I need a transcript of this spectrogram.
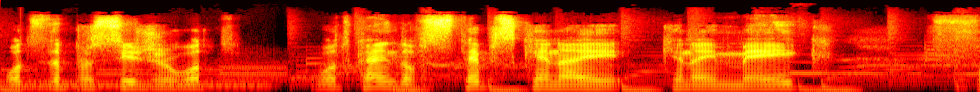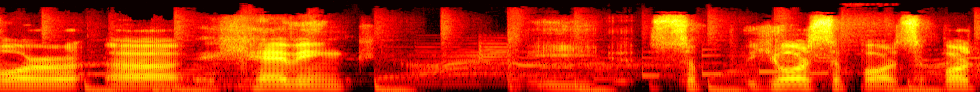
what's the procedure? What what kind of steps can i can i make for uh, having your support support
